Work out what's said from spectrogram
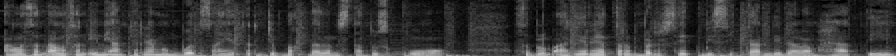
alasan-alasan ini akhirnya membuat saya terjebak dalam status quo. Sebelum akhirnya terbersit bisikan di dalam hati,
